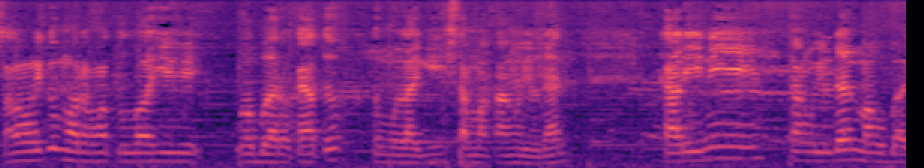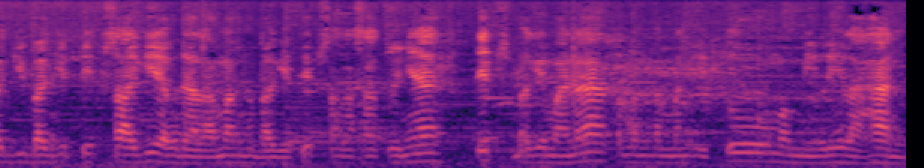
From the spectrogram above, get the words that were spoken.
Assalamualaikum warahmatullahi wabarakatuh. Ketemu lagi sama Kang Wildan. Kali ini Kang Wildan mau bagi-bagi tips lagi. Ya Udah lama ngebagi tips. Salah satunya tips bagaimana teman-teman itu memilih lahan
